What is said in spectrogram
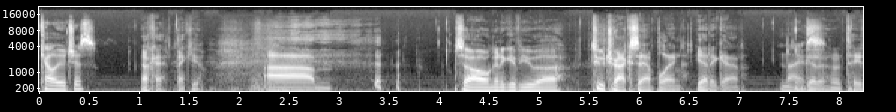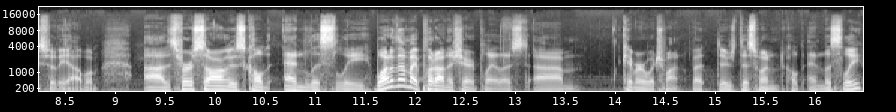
Kali Uchis. Okay, thank you. Um, so I'm going to give you a two track sampling yet again. Nice. and get a, a taste for the album. Uh, this first song is called "Endlessly." One of them I put on the shared playlist. Um, can't remember which one, but there's this one called "Endlessly."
